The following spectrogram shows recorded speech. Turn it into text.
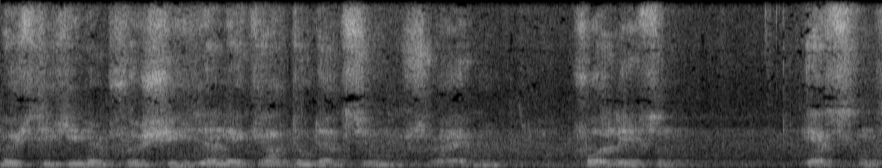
möchte ich Ihnen verschiedene Gratulationsschreiben vorlesen. Erstens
